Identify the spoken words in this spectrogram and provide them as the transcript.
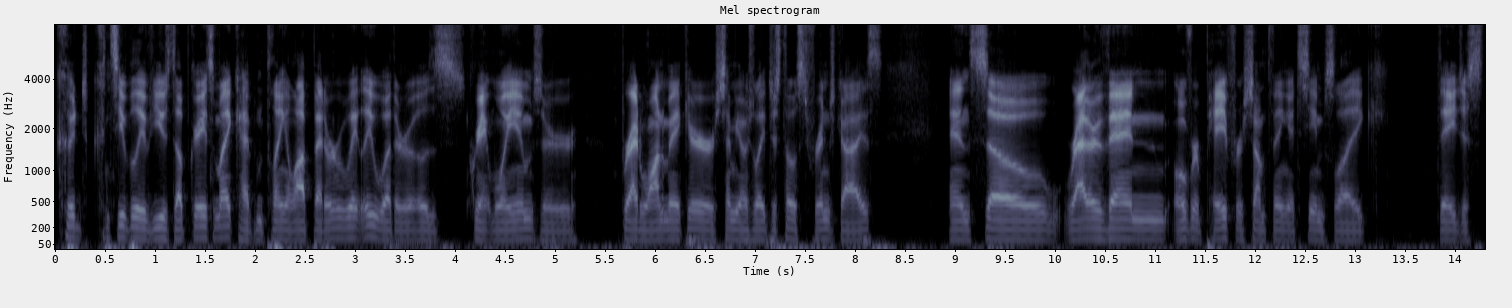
could conceivably have used upgrades, Mike, have been playing a lot better lately, whether it was Grant Williams or Brad Wanamaker or Semi Ojeleye, just those fringe guys. And so rather than overpay for something, it seems like they just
